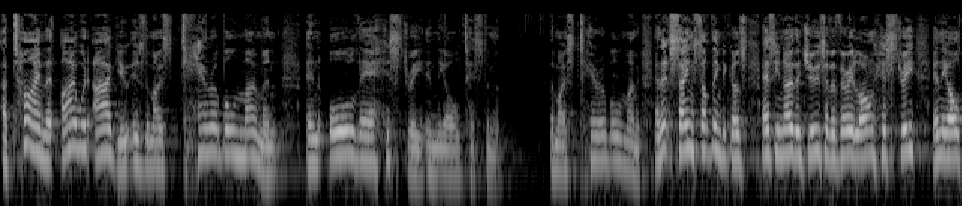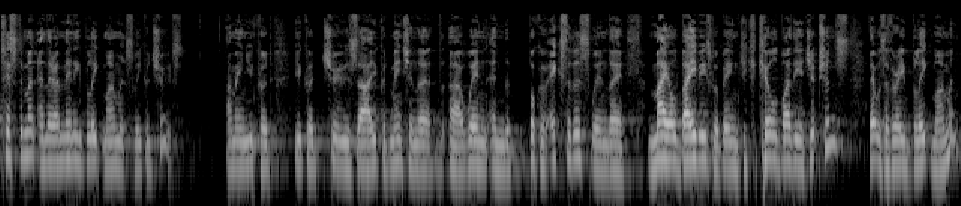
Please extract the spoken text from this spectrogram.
A time that I would argue is the most terrible moment in all their history in the Old Testament. The most terrible moment. And that's saying something because, as you know, the Jews have a very long history in the Old Testament, and there are many bleak moments we could choose. I mean, you could, you could choose, uh, you could mention the, uh, when in the book of Exodus, when the male babies were being killed by the Egyptians. That was a very bleak moment.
